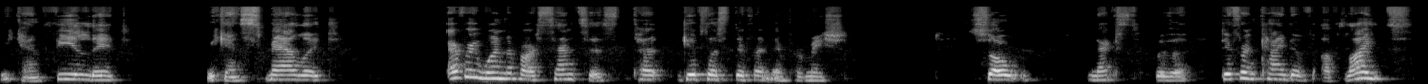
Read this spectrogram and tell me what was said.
we can feel it, we can smell it. Every one of our senses gives us different information. So, next, with a different kind of, of lights,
